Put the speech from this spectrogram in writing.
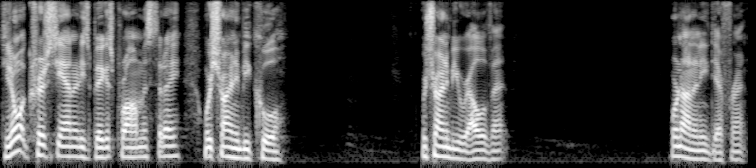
Do you know what Christianity's biggest problem is today? We're trying to be cool. We're trying to be relevant. We're not any different.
